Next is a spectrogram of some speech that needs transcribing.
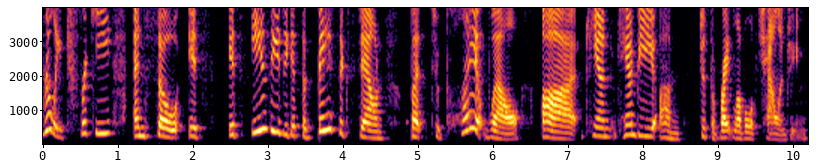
really tricky. And so it's it's easy to get the basics down, but to play it well uh, can can be um, just the right level of challenging.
